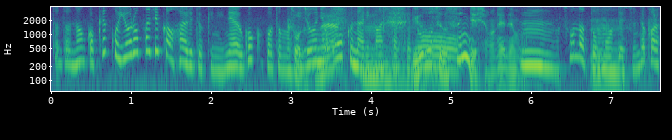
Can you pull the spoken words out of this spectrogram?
ただなんか結構ヨーロッパ時間入るときにね動くことも非常に多くなりましたけど、流動性薄いんでしょうねでも、うん、そうだと思うんですよ、だから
